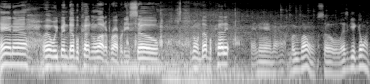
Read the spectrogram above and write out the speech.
And uh, well, we've been double cutting a lot of properties. So we're gonna double cut it and then uh, move on. So let's get going.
